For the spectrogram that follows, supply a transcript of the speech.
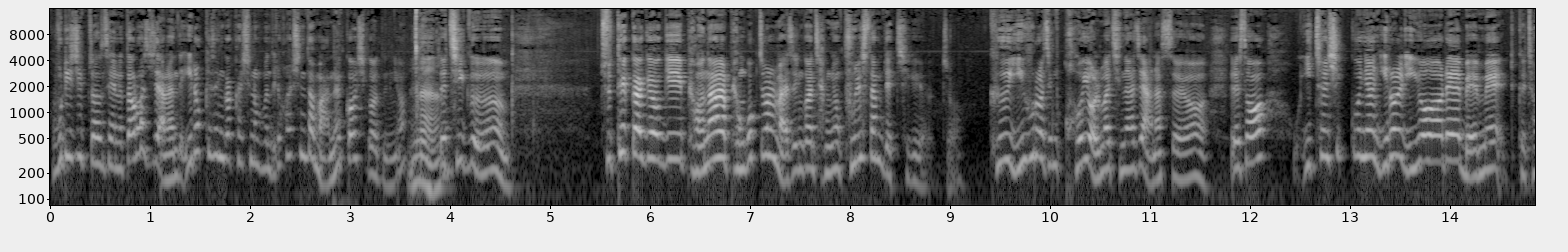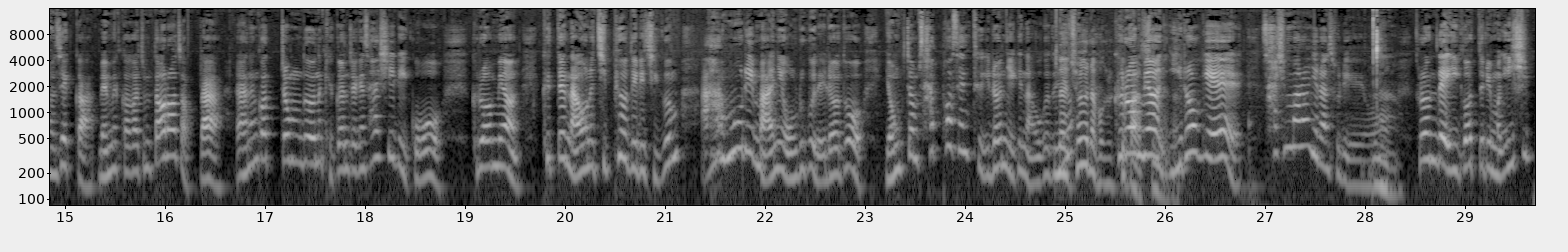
우리 집 전세는 떨어지지 않았는데 이렇게 생각하시는 분들이 훨씬 더 많을 것이거든요. 네. 근데 지금 주택 가격이 변화 변곡점을 맞은 건 작년 9.13 대책이었죠. 그 이후로 지금 거의 얼마 지나지 않았어요. 그래서 2019년 1월, 2월에 매매 그 전세가 매매가가 좀 떨어졌다라는 것 정도는 객관적인 사실이고 그러면 그때 나오는 지표들이 지금 아무리 많이 오르고 내려도 0.4% 이런 얘기 나오거든요. 네, 그러면 봤습니다. 1억에 40만 원이란 소리예요. 네. 그런데 이것들이 막 20,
